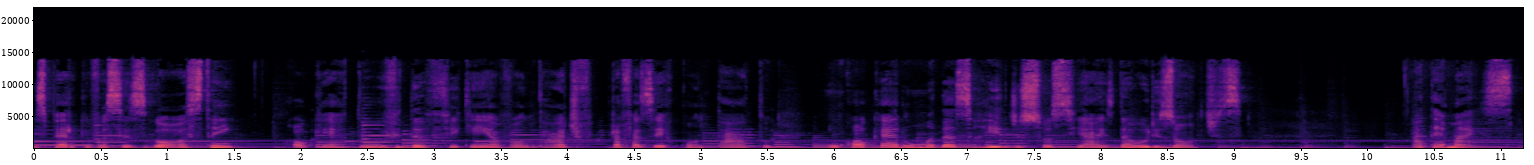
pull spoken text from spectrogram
Espero que vocês gostem. Qualquer dúvida, fiquem à vontade para fazer contato em qualquer uma das redes sociais da Horizontes. Até mais!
